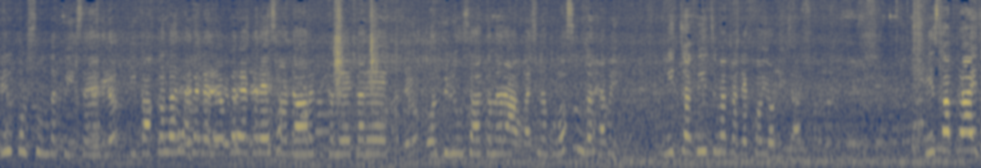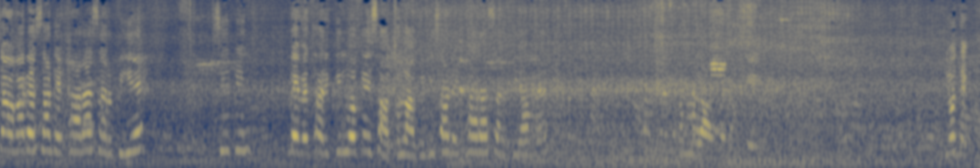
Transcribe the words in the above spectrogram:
बिल्कुल सुंदर पीस है। इसका कलर है करे करे, सा डार्क गले करे। और ब्लू सा कलर आवेगा इसमें बहुत सुंदर है भाई। नीचे बीच में का देखो यो डिज़ाइन। इसका प्राइस आएगा वे साढ़े अठारह सौ रुपये। शिपिंग बेबे थारी किलो के हिसाब से लगेगी साढ़े अठारह सौ रुपया में। कम्बल आएगा यो देखो।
